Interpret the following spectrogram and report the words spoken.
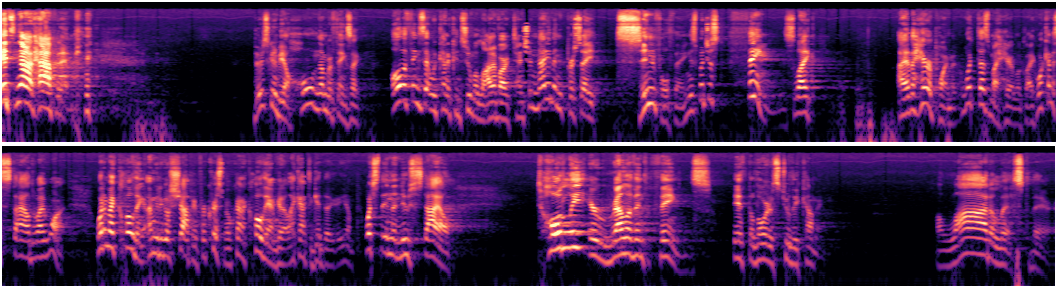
it's not happening. There's going to be a whole number of things like all the things that would kind of consume a lot of our attention, not even per se sinful things, but just things like I have a hair appointment. What does my hair look like? What kind of style do I want? What am I clothing? I'm going to go shopping for Christmas. What kind of clothing I'm going to like? I have to get the, you know, what's in the new style? Totally irrelevant things if the Lord is truly coming. A lot of list there.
